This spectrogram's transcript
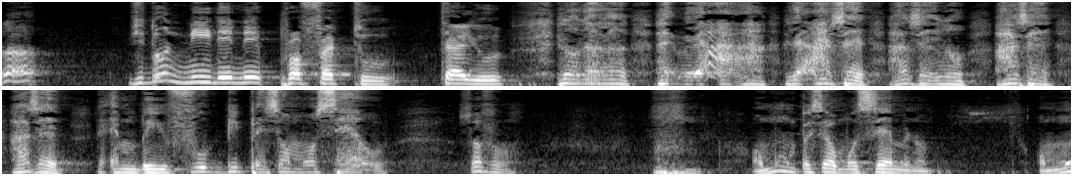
No, you don't need any prophet to tell you, you know, I said, I said, you know, I said, I said, and be full be person more So for ọmọ mpẹ sẹ mi no ọmọ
